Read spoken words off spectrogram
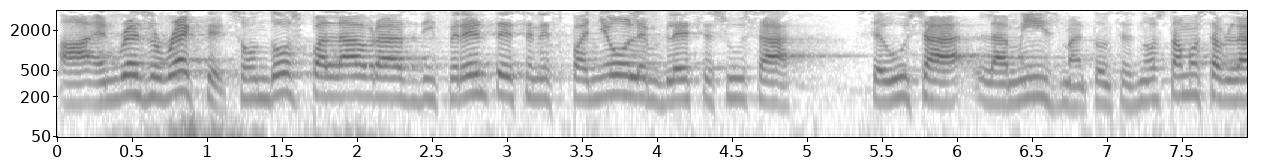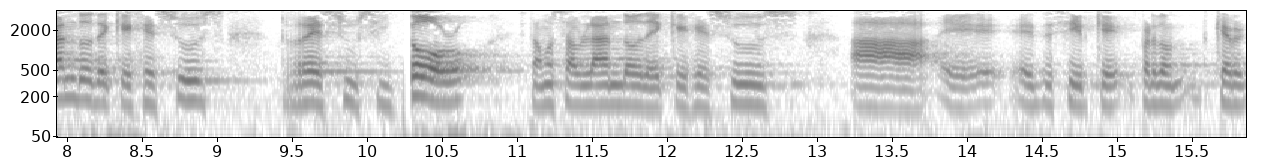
uh, and resurrected. Son dos palabras diferentes en español, en se usa, se usa la misma. Entonces no estamos hablando de que Jesús resucitó, estamos hablando de que Jesús eh, es decir, que, perdón, que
